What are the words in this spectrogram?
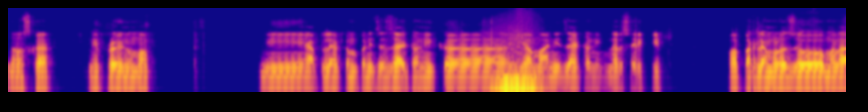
नमस्कार मी प्रवीण उमाप. मी आपल्या कंपनीचं जायटॉनिक यम आणि जायटॉनिक नर्सरी किट वापरल्यामुळं जो मला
